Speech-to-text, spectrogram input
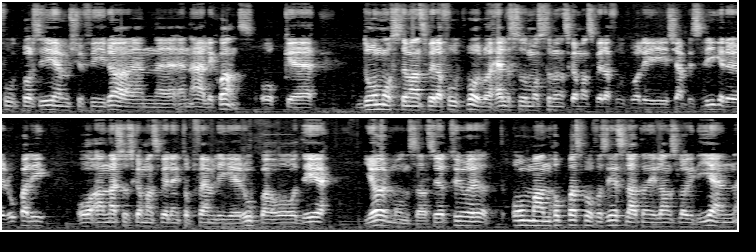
fotbolls-EM 24 en, eh, en ärlig chans. Och eh, då måste man spela fotboll och helst så måste man, ska man spela fotboll i Champions League eller Europa League. Och annars så ska man spela i en topp 5-liga i Europa och det gör Monza. Så jag tror att om man hoppas på att få se Zlatan i landslaget igen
